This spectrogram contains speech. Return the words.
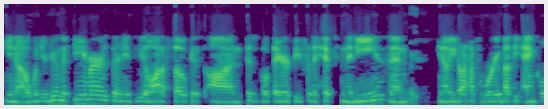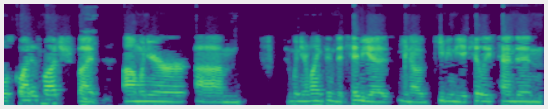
you know, when you're doing the femurs, there needs to be a lot of focus on physical therapy for the hips and the knees. And, right. you know, you don't have to worry about the ankles quite as much. But mm-hmm. um, when you're, um, when you're lengthening the tibias, you know, keeping the Achilles tendon,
